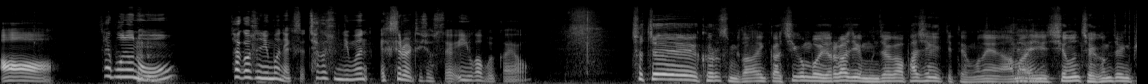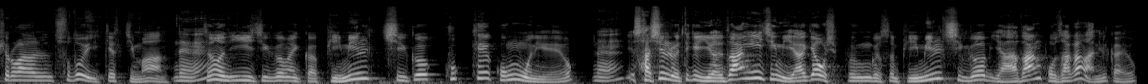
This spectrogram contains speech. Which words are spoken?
어, 세 분은 O, 차 교수님은 X, 차 교수님은 X를 드셨어요. 이유가 뭘까요? 첫째 그렇습니다. 그러니까 지금 뭐 여러 가지 문제가 발생했기 때문에 아마 네. 이 신원 재검증이 필요할 수도 있겠지만 네. 저는 이 지금 그러니까 비밀 취급 국회 공무원이에요. 네. 사실 어떻게 여당이 지금 이야기하고 싶은 것은 비밀 취급 야당 보좌관 아닐까요?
